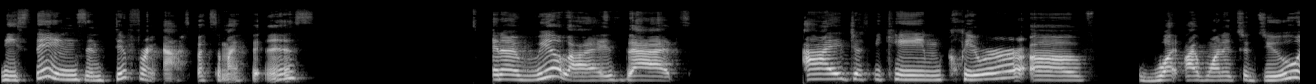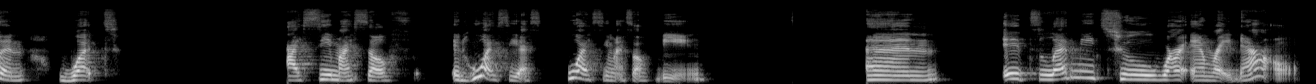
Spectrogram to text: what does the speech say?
these things in different aspects of my fitness and I realized that I just became clearer of what I wanted to do and what I see myself and who I see as who I see myself being. And it's led me to where I am right now.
